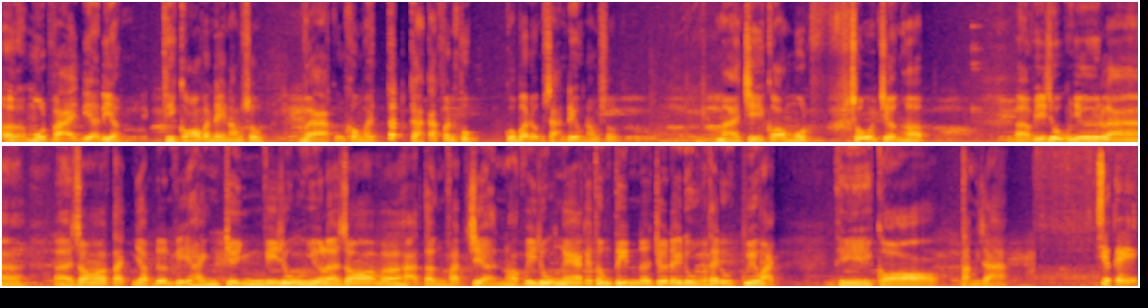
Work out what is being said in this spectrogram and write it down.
ở một vài địa điểm thì có vấn đề nóng sốt và cũng không phải tất cả các phân khúc của bất động sản đều nóng sốt mà chỉ có một số trường hợp à, ví dụ như là à, do tách nhập đơn vị hành chính ví dụ như là do hạ tầng phát triển hoặc ví dụ nghe cái thông tin nó chưa đầy đủ và thay đổi quy hoạch thì có tăng giá. Chưa kể,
